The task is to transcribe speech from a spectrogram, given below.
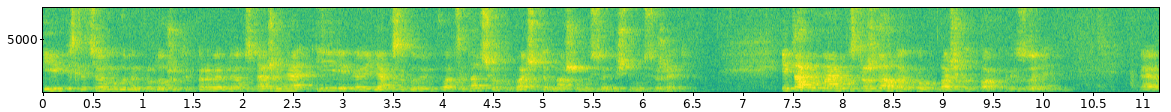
І після цього ми будемо продовжувати первинне обстеження. І е, як все буде відбуватися далі, ви побачите в нашому сьогоднішньому сюжеті. І так ми маємо постраждалого, якого побачили в парковій зоні. Е,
